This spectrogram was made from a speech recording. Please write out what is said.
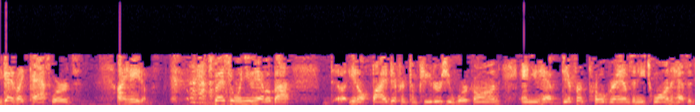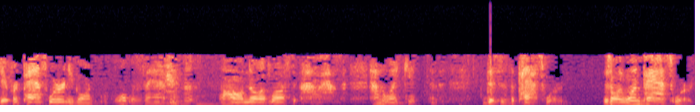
You guys like passwords? I hate them, especially when you have about uh, you know five different computers you work on and you have different programs and each one has a different password and you're going what was that oh no i've lost it oh, how do I get this is the password. There's only one password.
